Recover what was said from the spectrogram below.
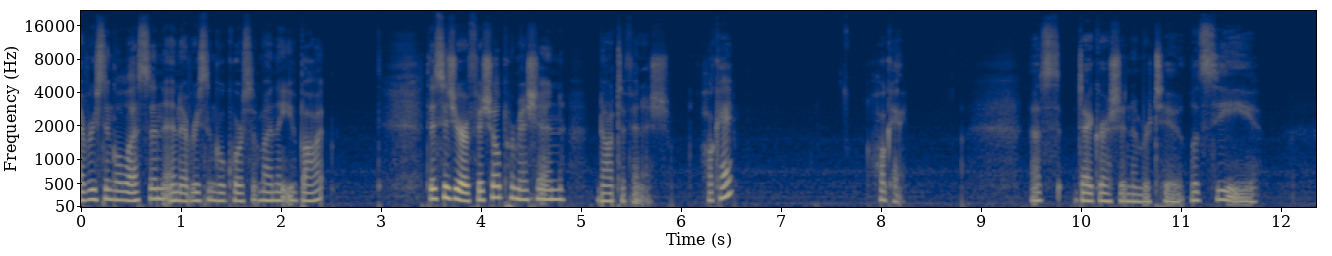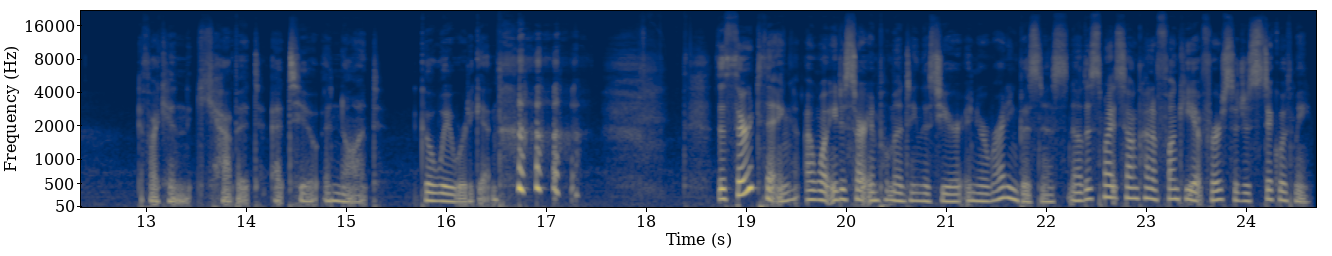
every single lesson and every single course of mine that you've bought, this is your official permission not to finish. Okay? Okay. That's digression number two. Let's see if I can cap it at two and not go wayward again. the third thing I want you to start implementing this year in your writing business. Now, this might sound kind of funky at first, so just stick with me.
